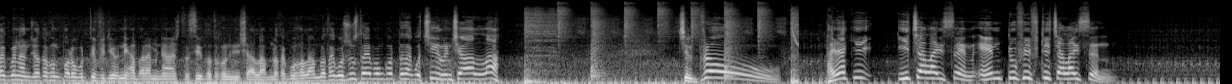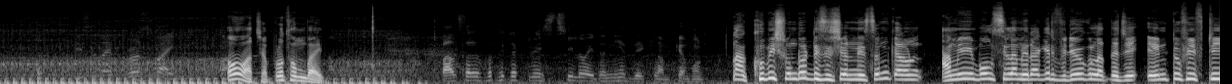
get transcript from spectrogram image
থাকবেন আর যতক্ষণ পরবর্তী ভিডিও নিয়ে আবার আমি না আসতেছি, ততক্ষণ ইনশাআল্লাহ আমরা থাকব, ভালো, আমরা থাকব সুস্থ এবং করতে থাকব চিল ইনশাআল্লাহ। চিল ব্রো ভাইয়া কি ই চালাইছেন? এন টু ফিফটি চালাইছেন? ও আচ্ছা প্রথম বাইক পালসারের প্রতি একটা ক্রেজ ছিল, এটা নিয়ে দেখলাম কেমন। না খুবই সুন্দর ডিসিশন নিয়েছেন। কারণ আমি বলছিলাম এর আগের ভিডিওগুলোতে যে এন টু ফিফটি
